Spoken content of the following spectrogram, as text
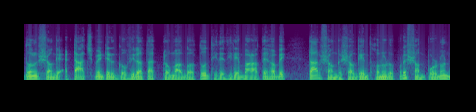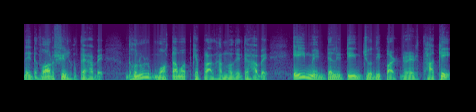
ধনুর সঙ্গে অ্যাটাচমেন্টের গভীরতা ক্রমাগত ধীরে ধীরে বাড়াতে হবে। তার সঙ্গে সঙ্গে ধনুর উপরে সম্পূর্ণ নির্ভরশীল হতে হবে। ধনুর মতামতকে প্রাধান্য দিতে হবে। এই মেন্টালিটি যদি পার্টনারের থাকে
